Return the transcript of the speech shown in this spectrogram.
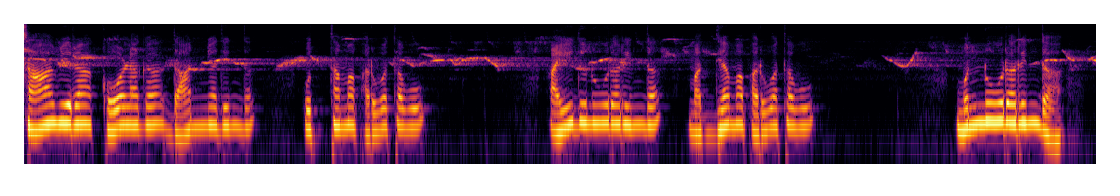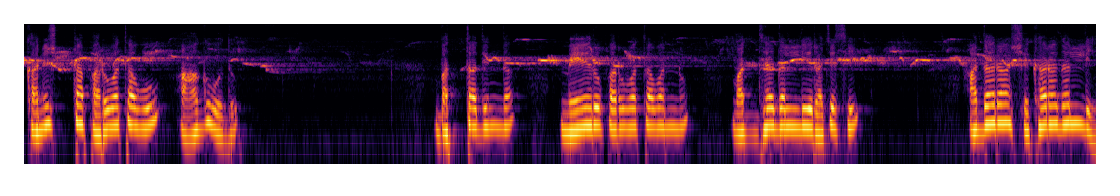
ಸಾವಿರ ಕೋಳಗ ಧಾನ್ಯದಿಂದ ಉತ್ತಮ ಪರ್ವತವು ಐದು ನೂರರಿಂದ ಮಧ್ಯಮ ಪರ್ವತವು, ಮುನ್ನೂರರಿಂದ ಕನಿಷ್ಠ ಪರ್ವತವು ಆಗುವುದು. ಭತ್ತದಿಂದ ಮೇರು ಪರ್ವತವನ್ನು ಮಧ್ಯದಲ್ಲಿ ರಚಿಸಿ, ಅದರ ಶಿಖರದಲ್ಲಿ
